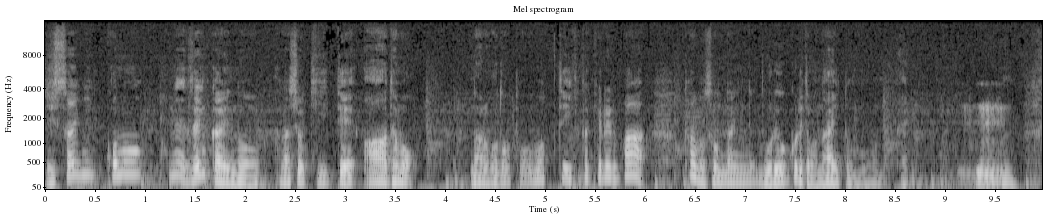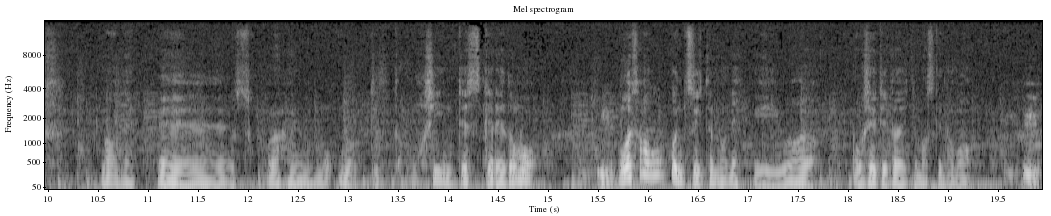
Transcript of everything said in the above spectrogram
実際にこの、ね、前回の話を聞いて、ああ、でも、なるほどと思っていただければ、多分そんなに、ね、乗り遅れてもないと思うので、うん。まあね、えーそこら辺も持ってほしいんですけれども、うんおやさまごっこについてもね、教えていただいてますけども、うん。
